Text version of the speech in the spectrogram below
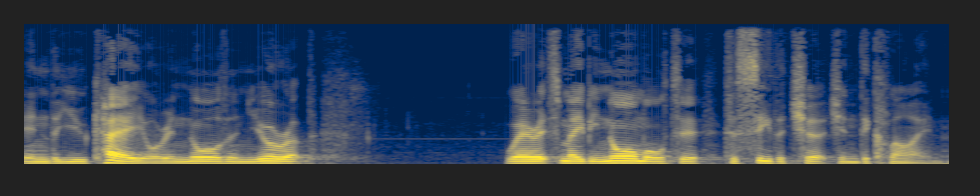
in the UK or in Northern Europe, where it's maybe normal to, to see the church in decline.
